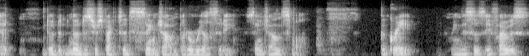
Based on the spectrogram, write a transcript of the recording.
at, no, no disrespect to Saint John, but a real city. Saint John's small, but great. I mean, this is if I was.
